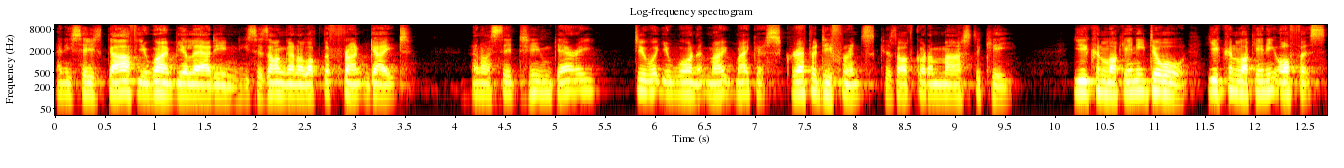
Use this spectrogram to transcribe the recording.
And he says, Garth, you won't be allowed in. He says, I'm going to lock the front gate. And I said to him, Gary, do what you want. It make, make a scrap of difference because I've got a master key. You can lock any door, you can lock any office,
